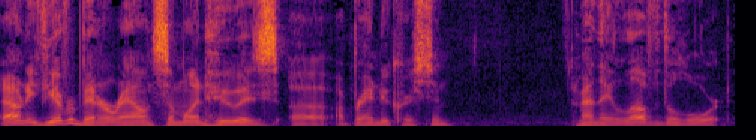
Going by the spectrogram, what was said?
I don't know if you ever been around someone who is uh, a brand new Christian. Man, they love the Lord,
